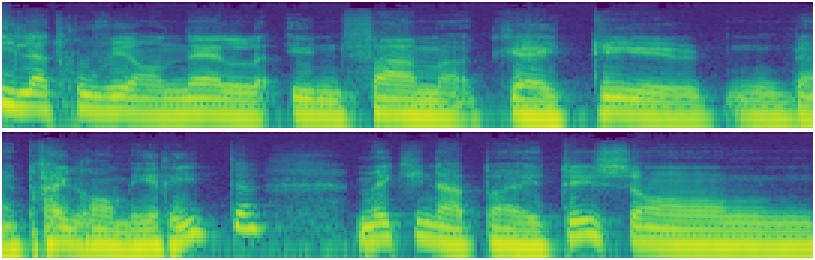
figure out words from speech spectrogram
Il a trouvé en elle une femme qui a été d'un très grand mérite, mais qui n'a pas été sans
